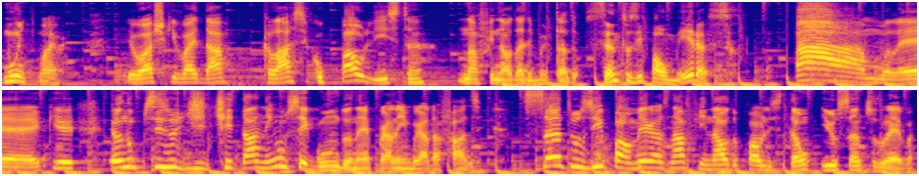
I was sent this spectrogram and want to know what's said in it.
Muito maior eu acho que vai dar clássico paulista na final da Libertadores. Santos e Palmeiras? Ah, moleque, eu não preciso de te dar nem um segundo, né, para lembrar da fase. Santos e Palmeiras na final do Paulistão e o Santos leva.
